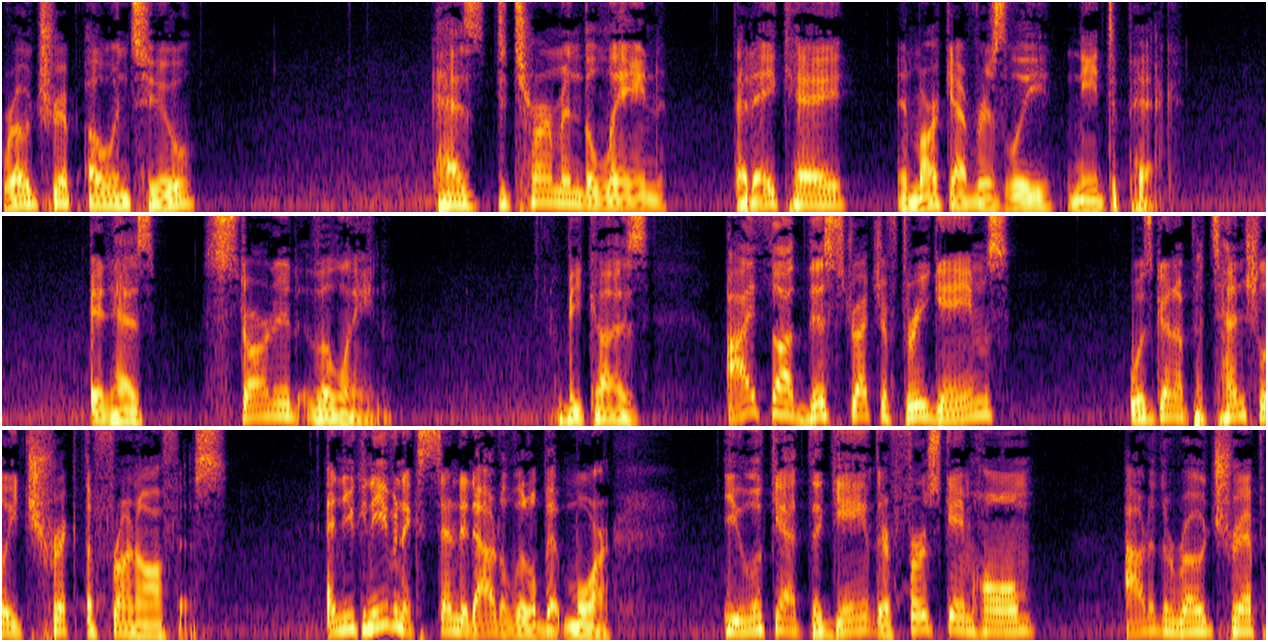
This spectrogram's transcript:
road trip zero and two has determined the lane that AK and Marc Eversley need to pick. It has started the lane because I thought this stretch of three games was going to potentially trick the front office. And you can even extend it out a little bit more. You look at the game, their first game home out of the road trip.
